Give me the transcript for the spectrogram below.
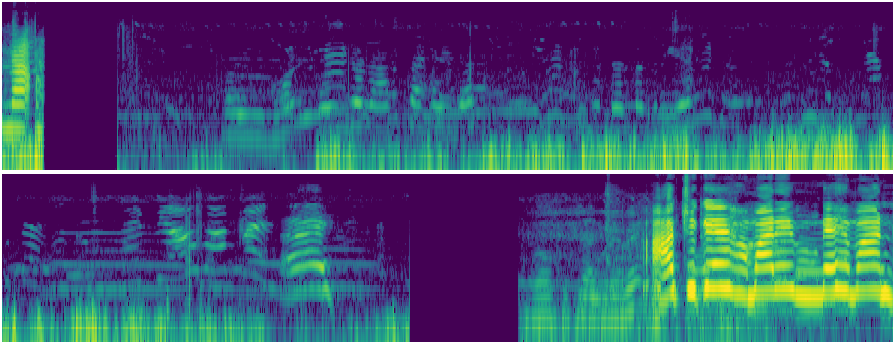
ना। आ चुके हैं हमारे मेहमान।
